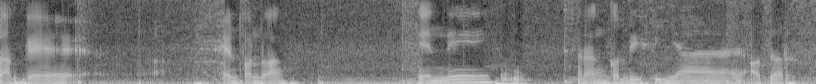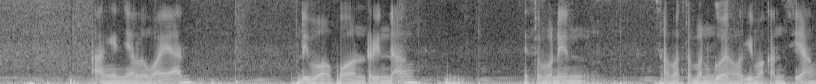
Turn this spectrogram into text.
pakai handphone doang. Ini sekarang kondisinya outdoor, anginnya lumayan, di bawah pohon rindang, ditemenin sama temen gue yang lagi makan siang.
